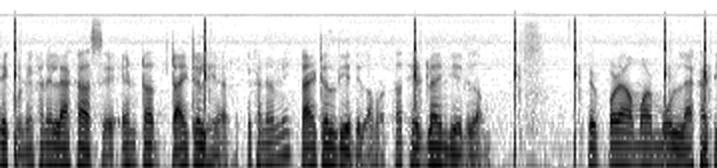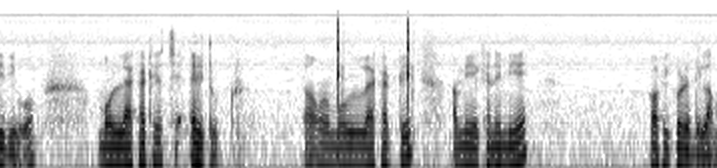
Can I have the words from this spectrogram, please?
দেখুন, এখানে লেখা আছে এন্টার টাইটেল হেয়ার এখানে আমি টাইটেল দিয়ে দিলাম, অর্থাৎ হেডলাইন দিয়ে দিলাম। এরপরে আমার মূল লেখাটি দিব। মূল লেখাটি হচ্ছে এইটুক। তো আমার মূল লেখাটি আমি এখানে নিয়ে কপি করে দিলাম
